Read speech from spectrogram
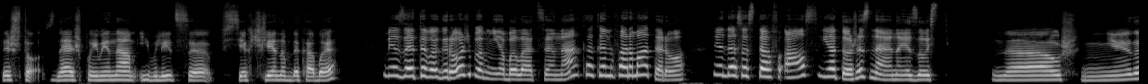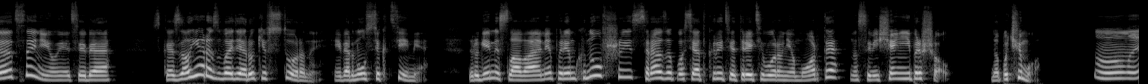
Ты что, знаешь по именам и в лица всех членов ДКБ? Без этого грош бы мне была цена, как информатору. И до состав АЛС я тоже знаю наизусть. Да уж, недооценил я тебя. Сказал я, разводя руки в стороны, и вернулся к теме. Другими словами, примкнувший сразу после открытия третьего уровня Морте на совещание не пришел. Но почему? Увы,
